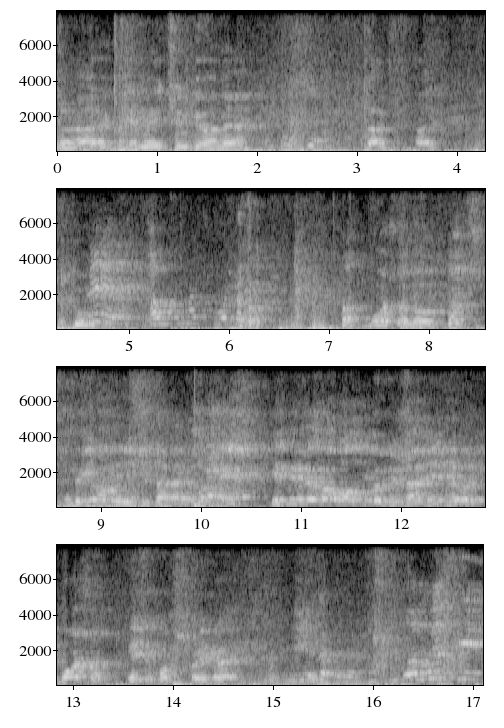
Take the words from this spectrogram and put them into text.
Так, где мои чемпионы? Так, а кто можно, но так приема не считают. Вот видишь, ты перевернул, а он его держание делает. Можно, если хочешь проиграть. Он быстрее,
